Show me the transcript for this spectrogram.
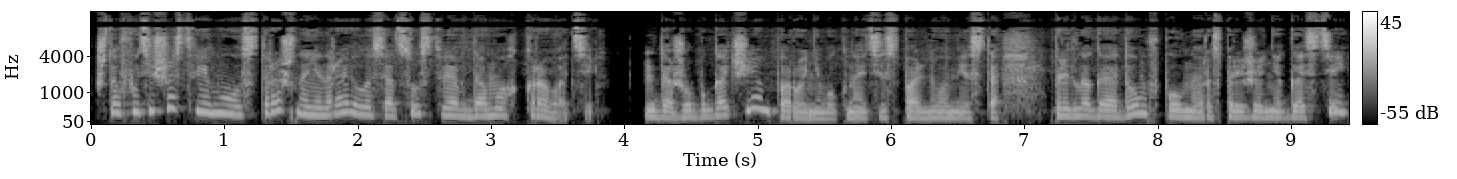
что в путешествии ему страшно не нравилось отсутствие в домах кроватей. Даже у богачей он порой не мог найти спального места. Предлагая дом в полное распоряжение гостей,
